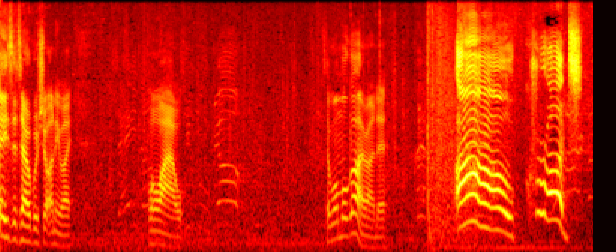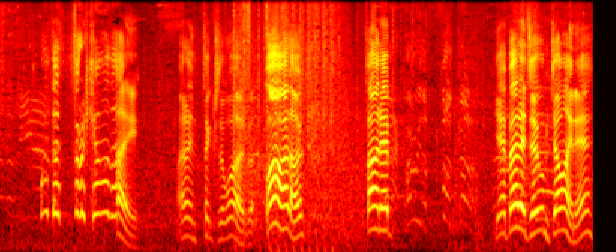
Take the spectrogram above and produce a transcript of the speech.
He's a terrible shot anyway. Wow. Is there one more guy around here? Oh, crud! What the frick are they? I don't think it's the word, but... Oh, hello! Found him! Yeah, better do. I'm dying here.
